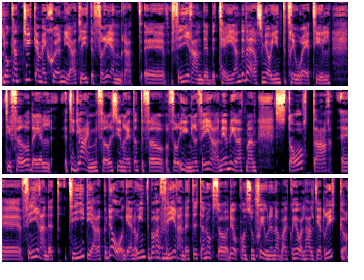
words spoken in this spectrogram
Jag kan tycka mig skönja ett lite förändrat eh, firandebeteende där som jag inte tror är till, till fördel till gagn för, i synnerhet inte för, för yngre firare, nämligen att man startar eh, firandet tidigare på dagen och inte bara firandet utan också då konsumtionen av alkoholhaltiga drycker.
